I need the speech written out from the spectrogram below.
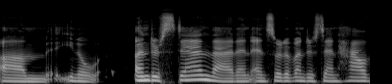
um, you know understand that and, and sort of understand how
